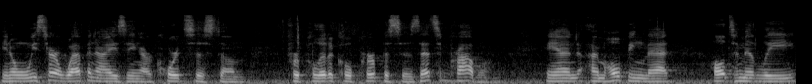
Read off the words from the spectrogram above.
You know, when we start weaponizing our court system for political purposes, that's a problem. And I'm hoping that ultimately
